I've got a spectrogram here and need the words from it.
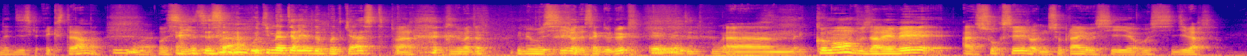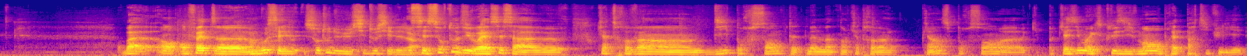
des disques externes aussi. c'est ça. Ou du matériel de podcast. Voilà. Mais aussi genre des sacs de luxe. Eh euh, comment vous arrivez à sourcer une supply aussi, aussi diverse? Bah, en, fait. Euh, c'est surtout du C2C déjà. C'est surtout du. Ouais, c'est ça. 90%, peut-être même maintenant 95%, euh, quasiment exclusivement auprès de particuliers.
